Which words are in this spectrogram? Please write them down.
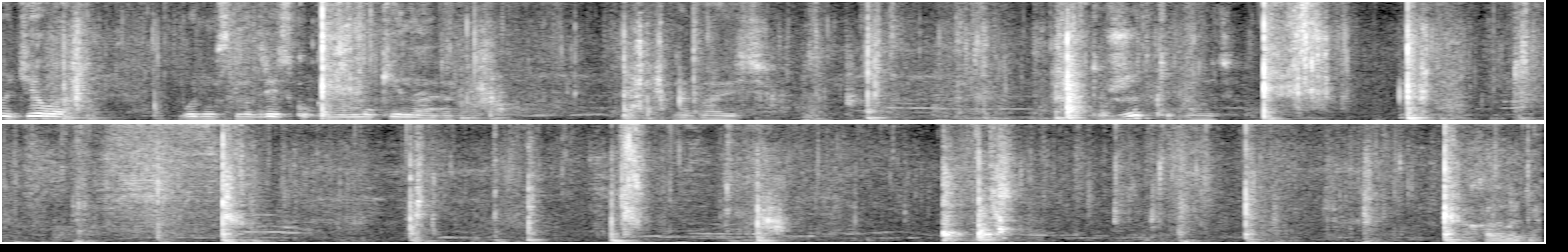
Ходу дела будем смотреть, сколько нам муки надо добавить. А то жидкий будет. Холоднее.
